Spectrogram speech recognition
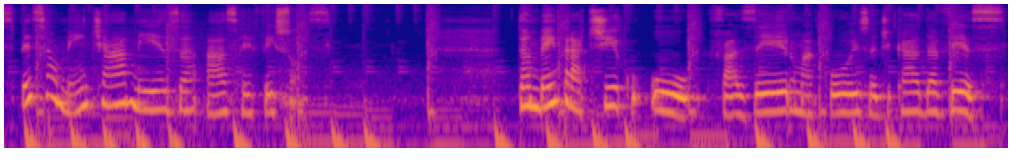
especialmente à mesa, às refeições. Também pratico o fazer uma coisa de cada vez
